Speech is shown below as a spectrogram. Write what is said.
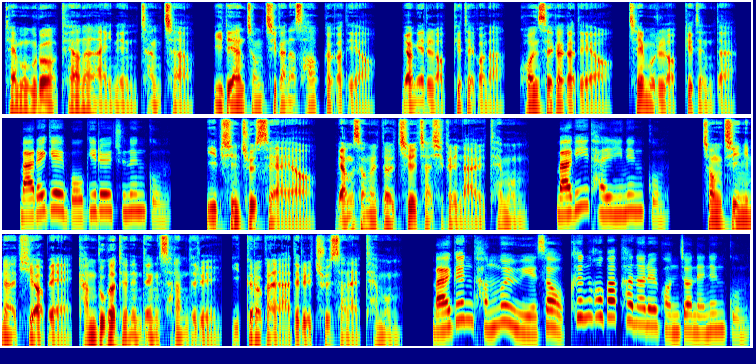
태몽으로 태어난 아이는 장차 위대한 정치가나 사업가가 되어 명예를 얻게 되거나 권세가가 되어 재물을 얻게 된다. 말에게 먹이를 주는 꿈. 입신 출세하여 명성을 떨칠 자식을 낳을 태몽. 말이 달리는 꿈. 정치인이나 기업의 간부가 되는 등 사람들을 이끌어갈 아들을 출산할 태몽. 맑은 강물 위에서 큰 호박 하나를 건져내는 꿈.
